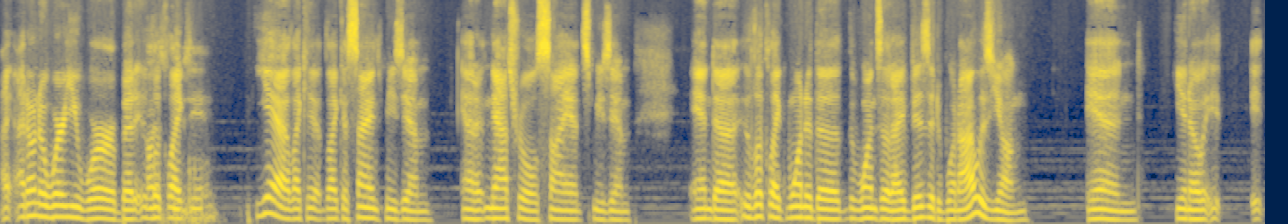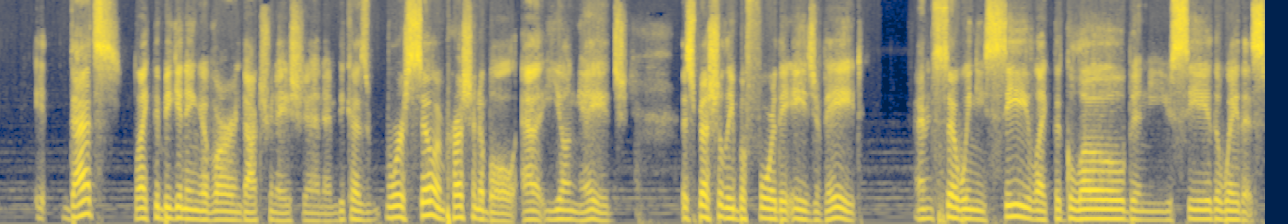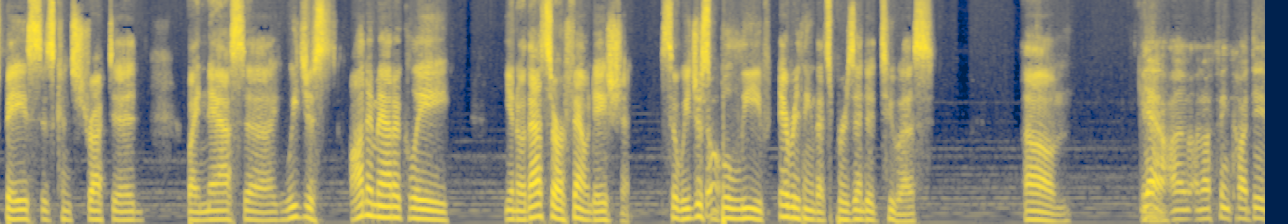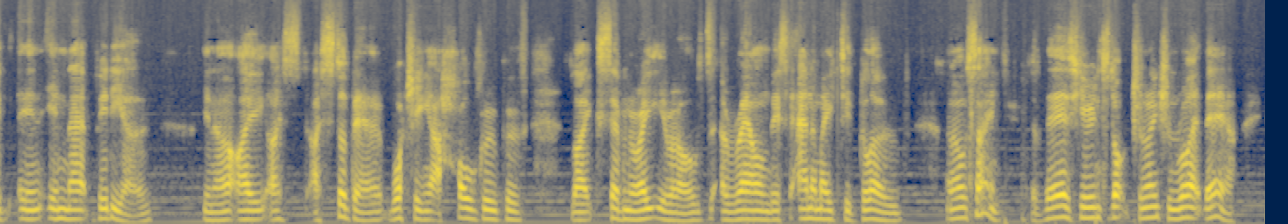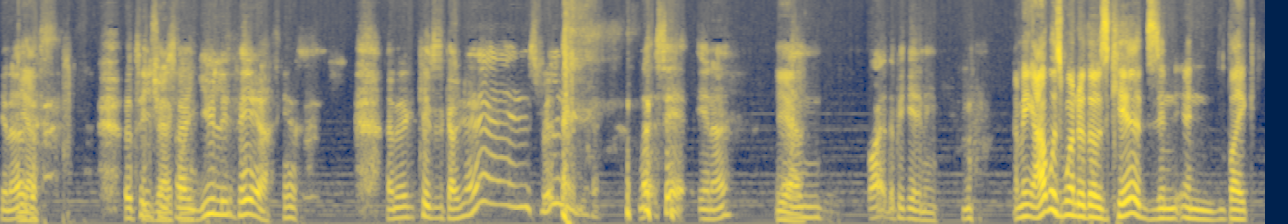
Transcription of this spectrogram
I, I don't know where you were, but it looked like museum. yeah, like a, like a science museum, a natural science museum, and uh, it looked like one of the the ones that I visited when I was young, and you know it it it that's like the beginning of our indoctrination, and because we're so impressionable at a young age, especially before the age of eight. And so when you see like the globe and you see the way that space is constructed by NASA, we just automatically, you know, that's our foundation. So we just Sure. believe everything that's presented to us. Um, Yeah, know, and I think I did in in that video. You know, I, I, I stood there watching a whole group of like seven or eight year olds around this animated globe, and I was saying, "There's your indoctrination right there." You know, Yeah. the, teacher was Exactly. saying, "You live here," and the kids go, "Yeah, it's brilliant." That's it. You know. yeah. Um, right at the beginning. I mean, I was one of those kids and and like,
